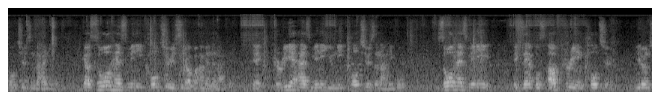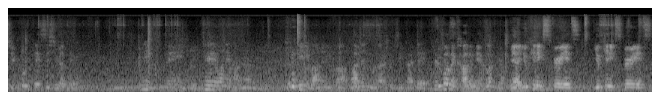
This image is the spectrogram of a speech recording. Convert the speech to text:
cultures는 아니에요. 그러니까 Seoul has many cultures이라고 하면은 안 돼. Okay? Korea has many unique cultures는 아니고 Seoul has many examples of Korean culture. 이런 식으로 이렇게 쓰시면 돼요. 선생님 음. 이태원에 가면 외국인이 많으니까 많은 문화를 그거는 가능해요. 그건 돼요. Yeah, you can experience you can experience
